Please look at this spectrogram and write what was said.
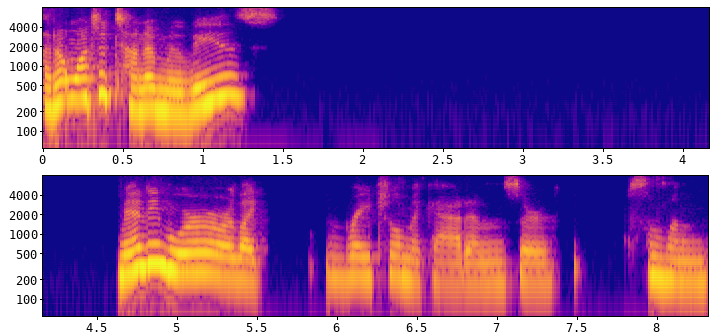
I don't watch a ton of movies. Mandy Moore or like Rachel McAdams or someone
